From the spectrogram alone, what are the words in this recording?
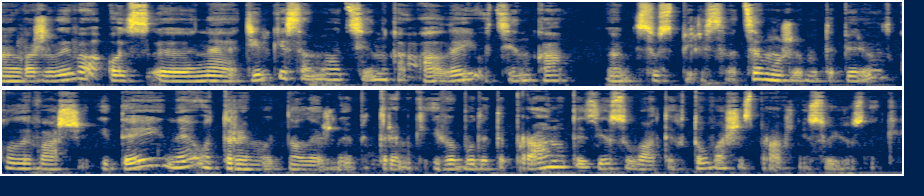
е, важлива е, не тільки самооцінка, але й оцінка суспільства. Це може бути період, коли ваші ідеї не отримують належної підтримки, і ви будете прагнути з'ясувати, хто ваші справжні союзники.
